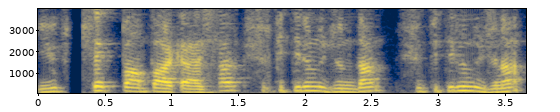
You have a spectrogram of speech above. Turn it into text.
Yüksek pump arkadaşlar şu fitilin ucundan şu fitilin ucuna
